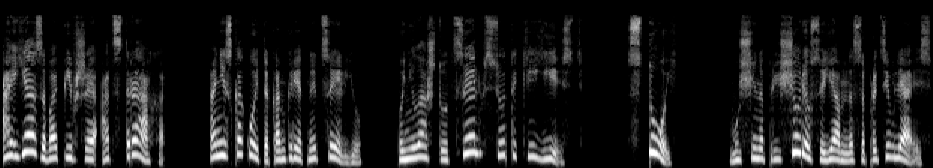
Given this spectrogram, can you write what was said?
а я, завопившая от страха, а не с какой-то конкретной целью, поняла, что цель все-таки есть. «Стой!» Мужчина прищурился, явно сопротивляясь.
